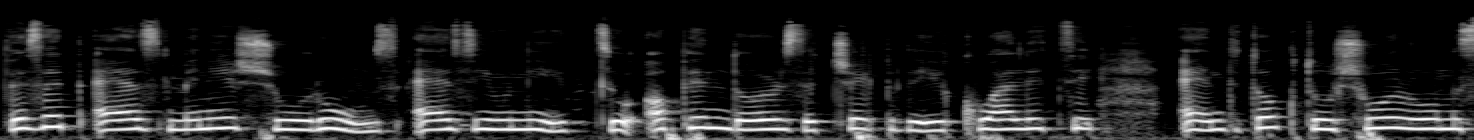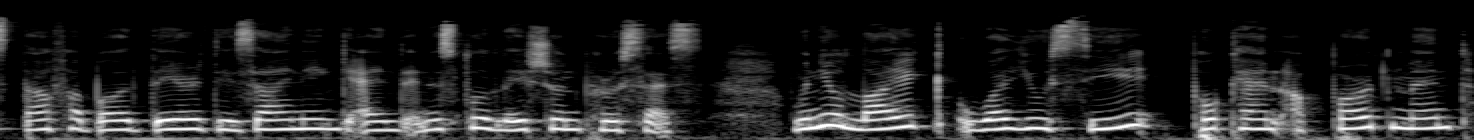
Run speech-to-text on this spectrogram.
Visit as many showrooms as you need to open doors, check the quality, and talk to showroom staff about their designing and installation process. When you like what you see, book an apartment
